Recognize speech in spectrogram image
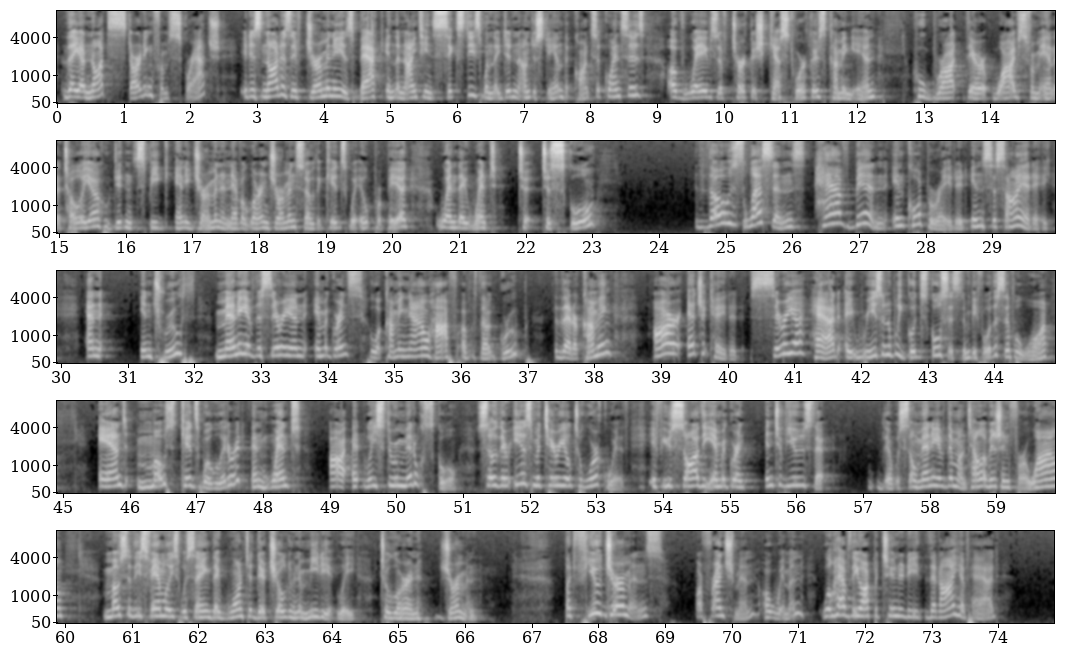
They are not starting from scratch. It is not as if Germany is back in the 1960s when they didn't understand the consequences of waves of Turkish guest workers coming in who brought their wives from Anatolia who didn't speak any German and never learned German, so the kids were ill prepared when they went to, to school. Those lessons have been incorporated in society. And in truth, many of the Syrian immigrants who are coming now, half of the group that are coming, are educated. Syria had a reasonably good school system before the Civil War, and most kids were literate and went uh, at least through middle school. So there is material to work with. If you saw the immigrant interviews that there were so many of them on television for a while, most of these families were saying they wanted their children immediately to learn German. But few Germans or Frenchmen or women will have the opportunity that I have had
